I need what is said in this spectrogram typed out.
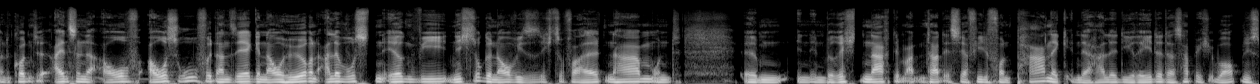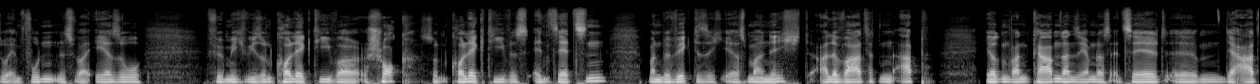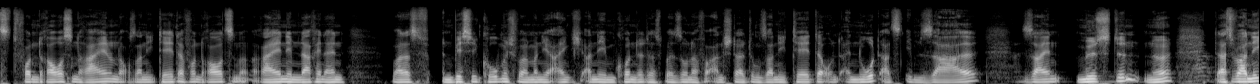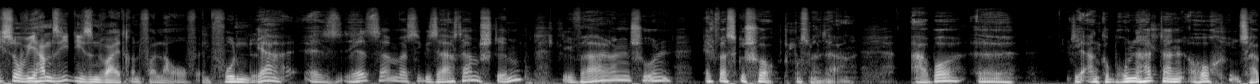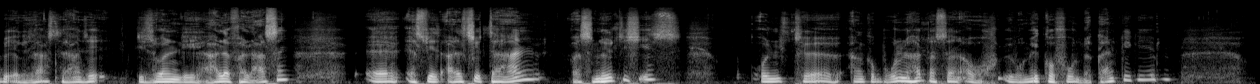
Man konnte einzelne Auf Ausrufe dann sehr genau hören. Alle wussten irgendwie nicht so genau, wie sie sich zu verhalten haben. Und ähm, in den Berichten nach dem Attentat ist ja viel von Panik in der Halle die Rede. Das habe ich überhaupt nicht so empfunden. Es war eher so für mich wie so ein kollektiver Schock, so ein kollektives Entsetzen. Man bewegte sich erstmal nicht. Alle warteten ab. Irgendwann kam dann, Sie haben das erzählt, ähm, der Arzt von draußen rein und auch Sanitäter von draußen rein. Im Nachhinein war das ein bisschen komisch, weil man ja eigentlich annehmen konnte, dass bei so einer Veranstaltung Sanitäter und ein Notarzt im Saal sein müssten. Ne? Das war nicht so. Wie haben Sie diesen weiteren Verlauf empfunden? Ja, seltsam, was Sie gesagt haben, stimmt. Sie waren schon etwas geschockt, muss man sagen. Aber äh, die Anke Brunner hat dann auch, ich habe ihr gesagt, sagen Sie, die sollen die Halle verlassen. Äh, es wird alles getan, was nötig ist. Und äh, Anke Brunn hat das dann auch über Mikrofon bekannt gegeben.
